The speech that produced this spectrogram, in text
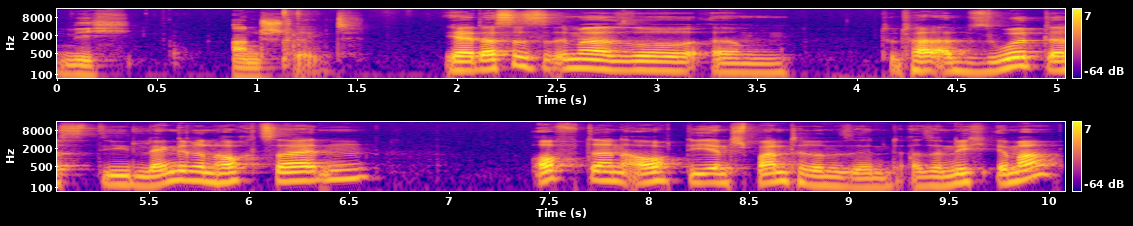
nicht anstrengend. Ja, das ist immer so ähm, total absurd, dass die längeren Hochzeiten oft dann auch die entspannteren sind. Also nicht immer,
